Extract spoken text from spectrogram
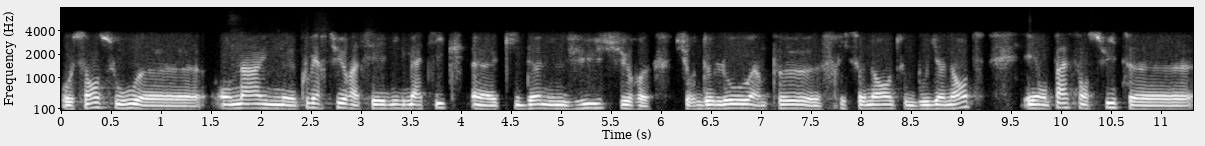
au sens où euh, on a une couverture assez énigmatique euh, qui donne une vue sur sur de l'eau un peu frissonnante ou bouillonnante, et on passe ensuite euh,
